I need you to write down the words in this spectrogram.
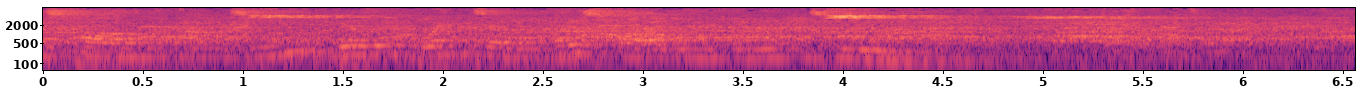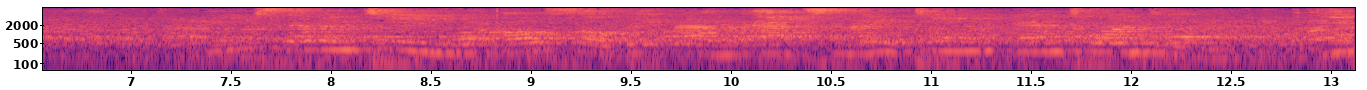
First call number 18, Billy Brinton. First call number 19. Number 17 will also be on mats 19 and 20. You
